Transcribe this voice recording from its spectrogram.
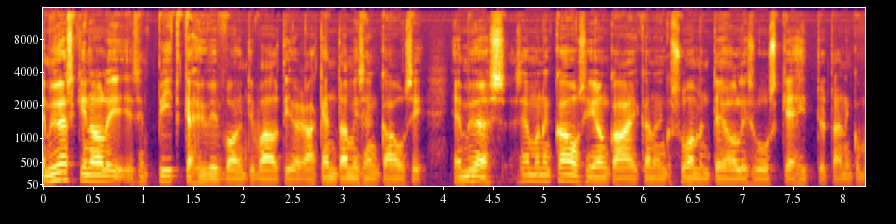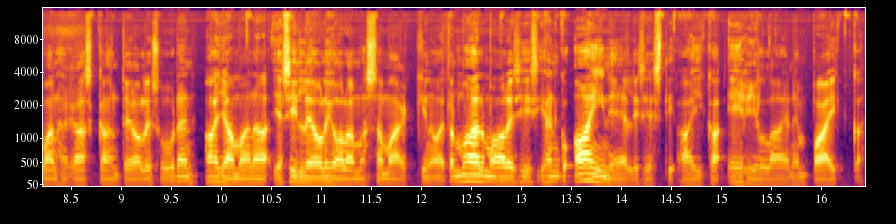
ja myöskin oli sen pitkä hyvinvointivaltion rakentamisen kausi ja myös semmoinen kausi, jonka aikana niin Suomen teollisuus kehittyi tai niin vanhan raskaan teollisuuden ajamana ja sille oli olemassa markkinoita. Maailma oli siis ihan niin aineellisesti aika erilainen paikka.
